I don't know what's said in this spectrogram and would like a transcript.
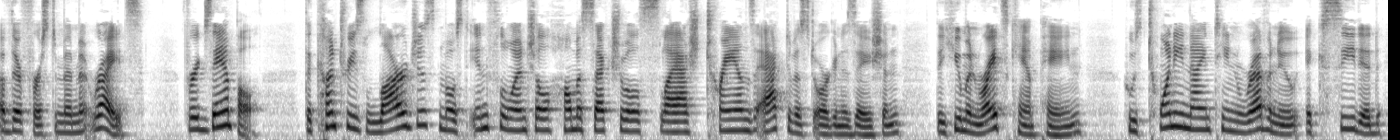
of their First Amendment rights. For example, the country's largest, most influential homosexual slash trans activist organization, the Human Rights Campaign, whose 2019 revenue exceeded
